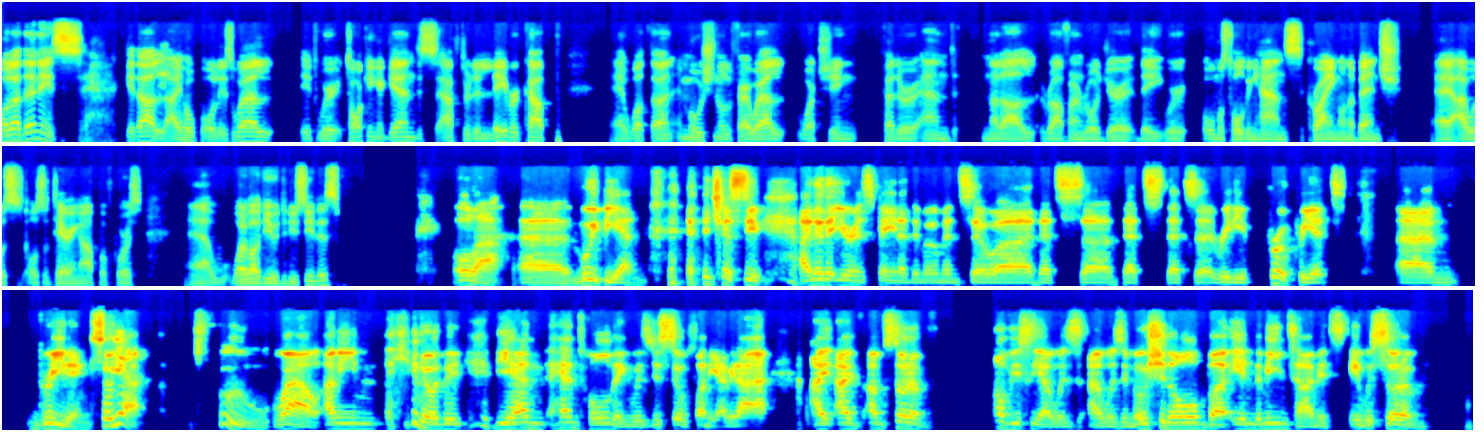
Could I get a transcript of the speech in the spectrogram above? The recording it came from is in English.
Hola, Dennis. ¿Qué tal? I hope all is well. It, we're talking again this after the Laver Cup. Uh, what an emotional farewell watching Federer and Nadal, Rafa and Roger. They were almost holding hands, crying on a bench. Uh, I was also tearing up, of course. Uh, what about you? Did you see this? Hola, uh, muy bien. Just to, I know that you're in Spain at the moment, so uh, that's uh, that's that's a really appropriate um, greeting. So yeah, ooh, wow. I mean, you know, the the hand hand holding was just so funny. I mean, I I, I I'm sort of obviously I was I was emotional, but in the meantime, it's it was sort of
